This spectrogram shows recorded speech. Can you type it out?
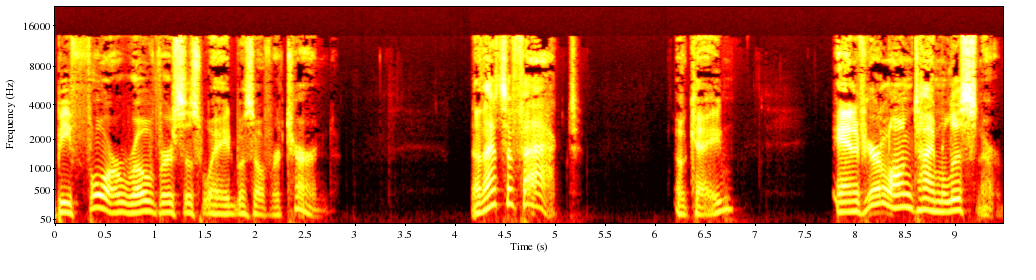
before Roe versus Wade was overturned. Now, that's a fact. Okay. And if you're a longtime listener,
